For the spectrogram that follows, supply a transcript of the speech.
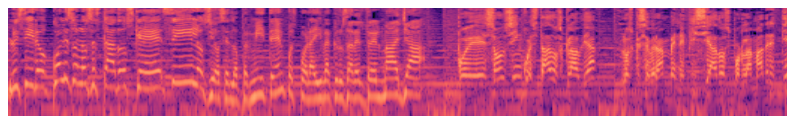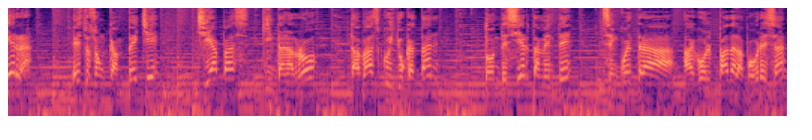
Luis Ciro, ¿cuáles son los estados que, si los dioses lo permiten, pues por ahí va a cruzar el tren Maya? Pues son cinco estados, Claudia, los que se verán beneficiados por la madre tierra. Estos son Campeche, Chiapas, Quintana Roo, Tabasco y Yucatán, donde ciertamente se encuentra agolpada la pobreza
